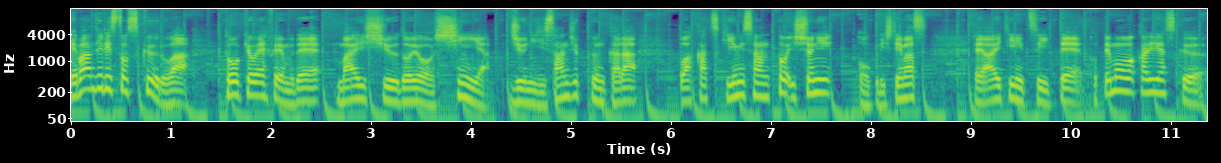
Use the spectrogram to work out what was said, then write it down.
エヴァンジェリストスクールは東京 FM で毎週土曜深夜12時30分から若月由美さんと一緒にお送りしています。え IT についてとても分かりやすく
